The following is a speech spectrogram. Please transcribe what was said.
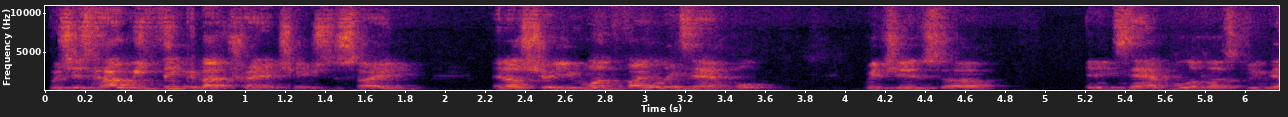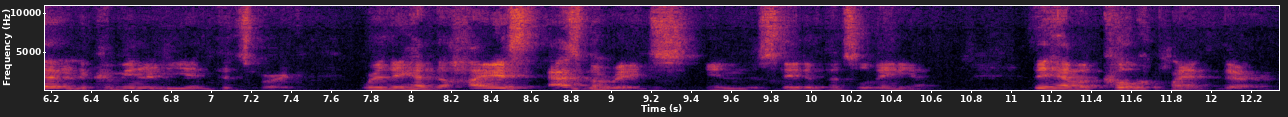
which is how we think about trying to change society. And I'll show you one final example, which is uh, an example of us doing that in a community in Pittsburgh, where they had the highest asthma rates in the state of Pennsylvania. They have a coke plant there.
